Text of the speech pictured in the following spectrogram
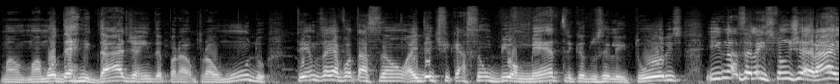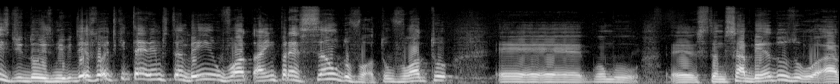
uma, uma modernidade ainda para, para o mundo, temos aí a votação, a identificação biométrica dos eleitores e nas eleições gerais de 2018 que teremos também o voto, a impressão do voto. O voto, é, como é, estamos sabendo, o a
